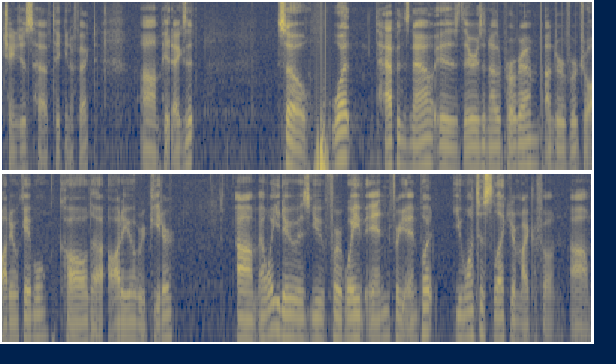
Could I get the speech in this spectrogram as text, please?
changes have taken effect. Um, hit exit. So what happens now is there is another program under virtual audio cable called uh, audio repeater. Um, and what you do is you for wave in for your input you want to select your microphone, um,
